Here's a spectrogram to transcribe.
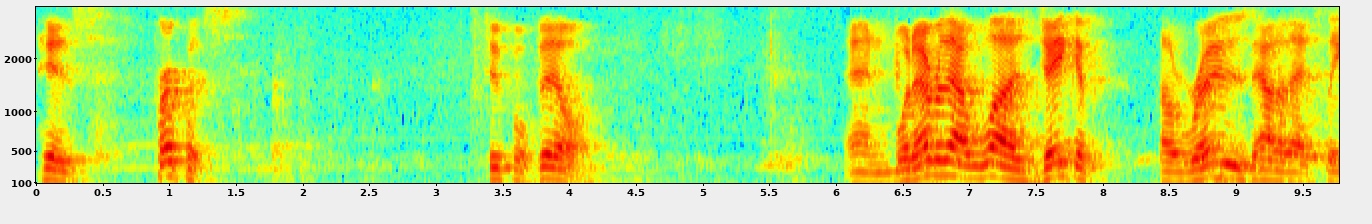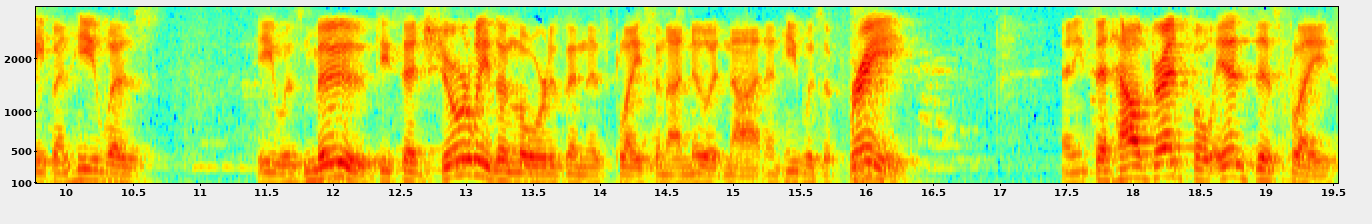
his purpose to fulfill. And whatever that was, Jacob arose out of that sleep and he was he was moved. He said, Surely the Lord is in this place, and I knew it not. And he was afraid. And he said, How dreadful is this place!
